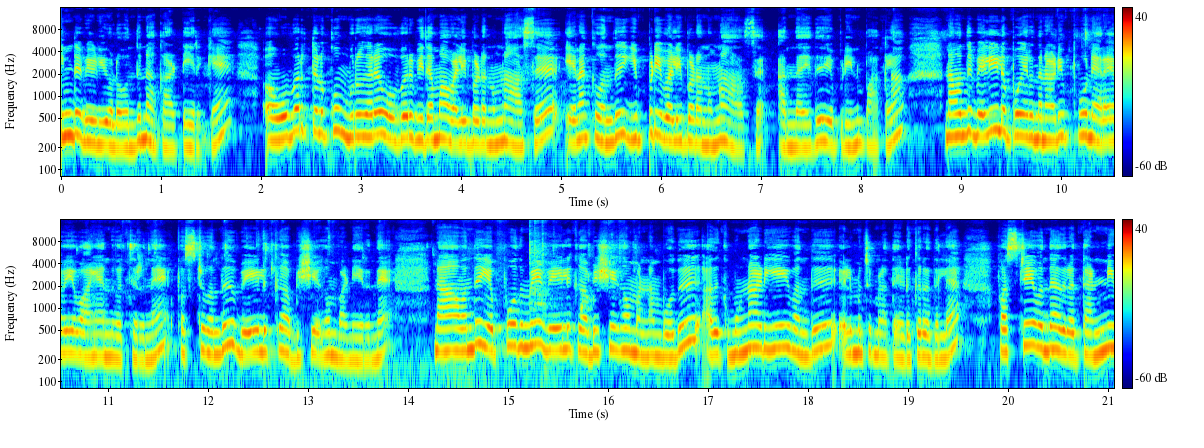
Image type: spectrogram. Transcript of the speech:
இந்த வீடியோவில் வந்து நான் காட்டியிருக்கேன். ஒவ்வொருத்தருக்கும் முருகரை ஒவ்வொரு விதமாக வழிபடணும்னு ஆசை. எனக்கு வந்து இப்படி வழிபடணும்னு ஆசை. அந்த இது எப்படின்னு பார்க்கலாம். நான் வந்து வெளியில் போயிருந்தனாடி பூ நிறையவே வாங்கியாந்து வச்சுருந்தேன். ஃபஸ்ட்டு வந்து வேலுக்கு அபிஷேகம் பண்ணியிருந்தேன். நான் வந்து எப்போதுமே வேலுக்கு அபிஷேகம் பண்ணும்போது அதுக்கு முன்னாடியே வந்து எலுமிச்சம்பழத்தை எடுக்கிறதில்ல. ஃபஸ்ட்டே வந்து அதில் தண்ணி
